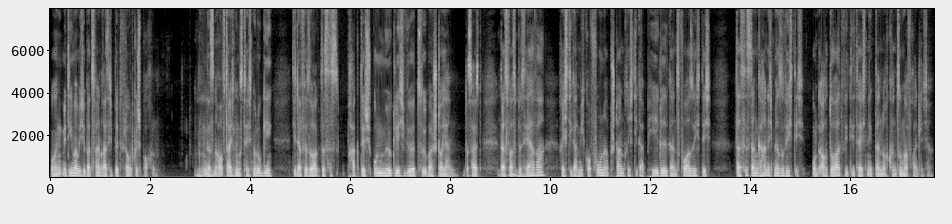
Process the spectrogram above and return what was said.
Und mit ihm habe ich über 32-Bit Float gesprochen. Und das ist eine Aufzeichnungstechnologie, die dafür sorgt, dass es praktisch unmöglich wird zu übersteuern. Das heißt, das, was mhm. bisher war, richtiger Mikrofonabstand, richtiger Pegel, ganz vorsichtig, das ist dann gar nicht mehr so wichtig. Und auch dort wird die Technik dann noch konsumerfreundlicher.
